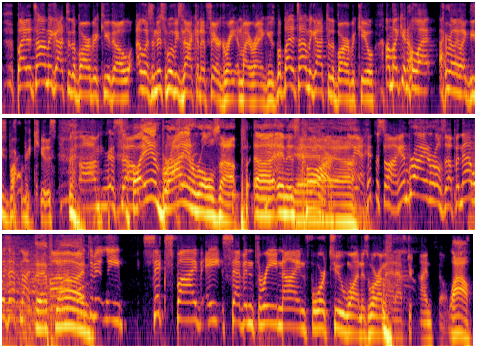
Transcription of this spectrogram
by the time we got to the barbecue, though, I listen. This movie's not going to fare great in my rankings. But by the time we got to the barbecue, I'm like, you know what? I really like these barbecues. Um, so. "Oh, and Brian rolls up uh, in his car." Oh yeah, hit the song. And Brian rolls up, and that was F nine. F9. Uh, ultimately, six five eight seven three nine four two one is where I'm at after nine films. Wow.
